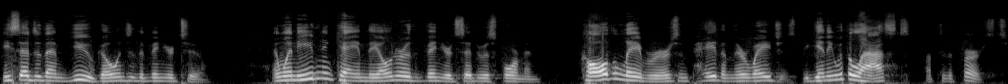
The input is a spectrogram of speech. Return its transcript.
He said to them, You go into the vineyard too. And when evening came, the owner of the vineyard said to his foreman, Call the laborers and pay them their wages, beginning with the last up to the first.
